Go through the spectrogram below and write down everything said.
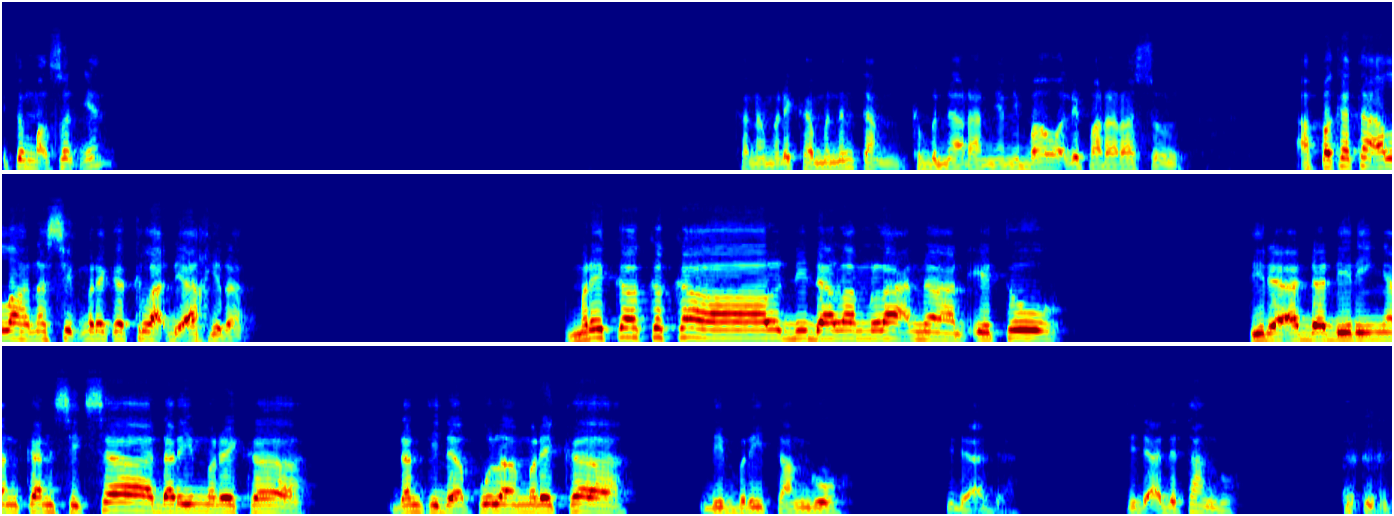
itu maksudnya. Karena mereka menentang kebenaran yang dibawa oleh para rasul. Apa kata Allah nasib mereka kelak di akhirat? Mereka kekal di dalam laknat itu tidak ada diringankan siksa dari mereka dan tidak pula mereka diberi tangguh. Tidak ada. Tidak ada tangguh.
